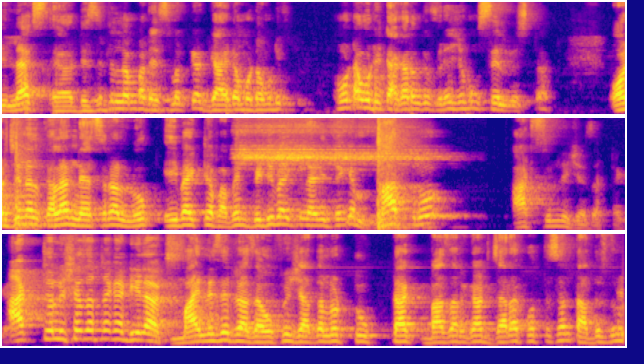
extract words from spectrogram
Deluxe digital number smart card গাড়িটা মোটামুটি মোটামুটি টাকার ফ্রেশ এবং self start original colour natural look এই বাইকটা পাবেন বিডি বাইক গাড়ি থেকে মাত্র আটচল্লিশ হাজার টাকা। আটচল্লিশ হাজার টাকা ডিলাক্স মাইলেজের রাজা অফিস আদালত টুকটাক বাজারঘাট যারা করতে চান তাদের জন্য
